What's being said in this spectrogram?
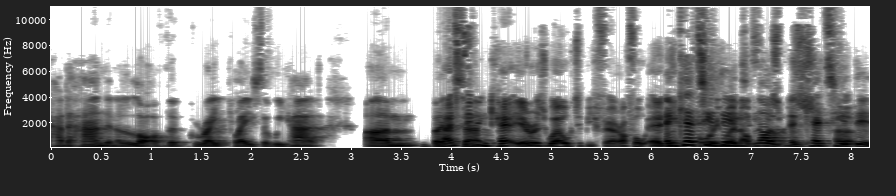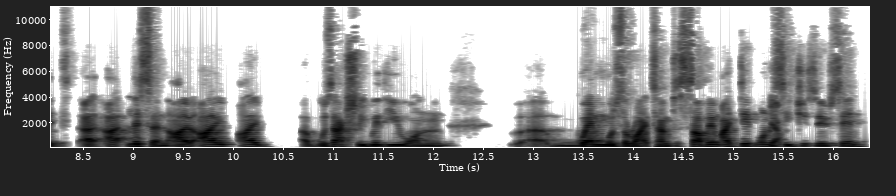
had a hand in a lot of the great plays that we had. Um, but and Stephen um, Nketiah as well. To be fair, I thought Eddie Nketiah did. no, was, was Nketiah did. Uh, I, listen, I, I I was actually with you on uh, when was the right time to sub him. I did want to yeah. see Jesus in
